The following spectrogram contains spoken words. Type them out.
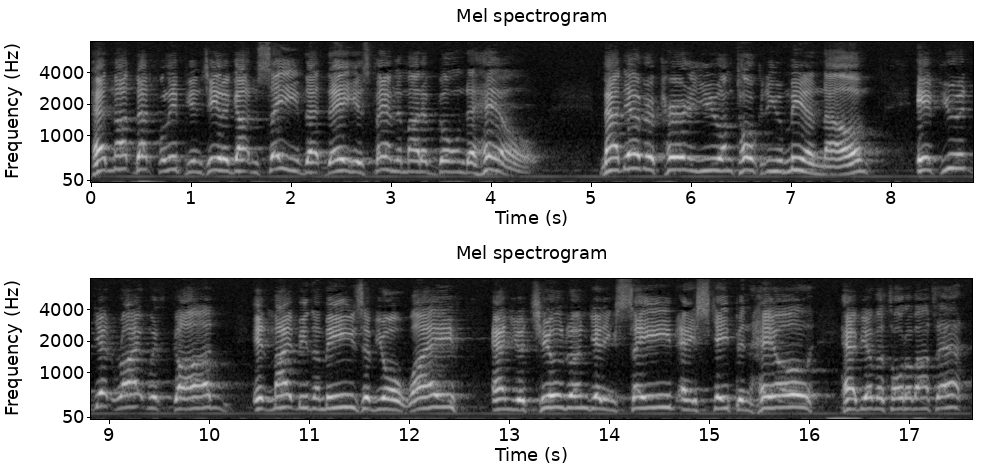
Had not that Philippian jailer gotten saved that day, his family might have gone to hell. Now, did it ever occur to you, I'm talking to you men now, if you'd get right with God, it might be the means of your wife and your children getting saved and escaping hell. Have you ever thought about that?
